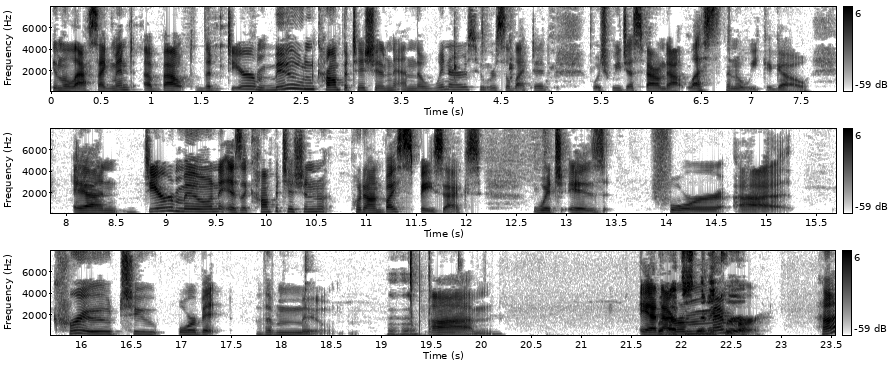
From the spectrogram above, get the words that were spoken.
in the last segment about the Dear Moon competition and the winners who were selected, which we just found out less than a week ago. And Dear Moon is a competition put on by SpaceX, which is for uh, crew to orbit the moon. Mhm. Um, and But I not just any crew. remember, huh?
